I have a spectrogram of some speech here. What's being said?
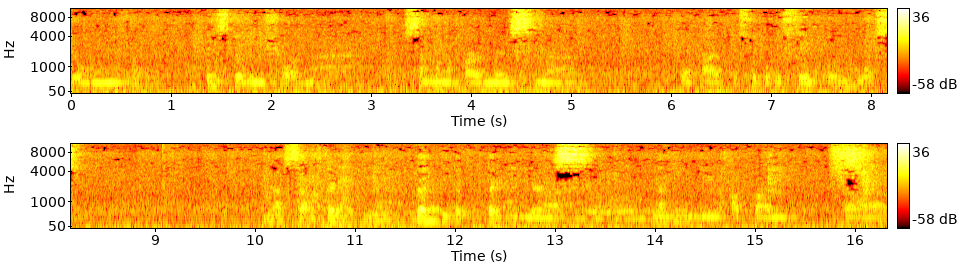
yung installation sa mga farmers na kung hatos tubuusin almost nasa 30, 20 to 30 years na hindi nakapag uh,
